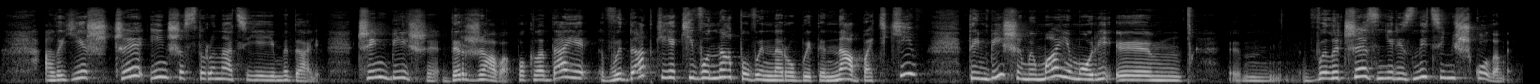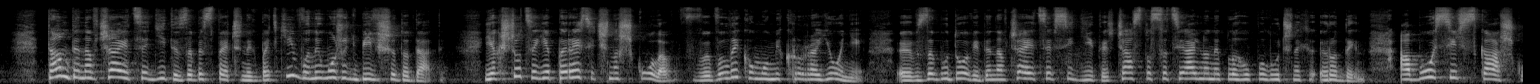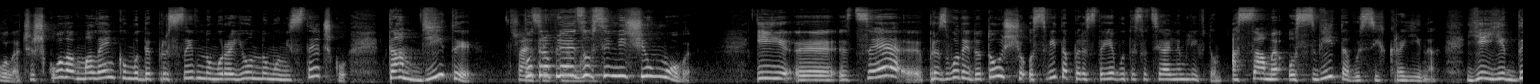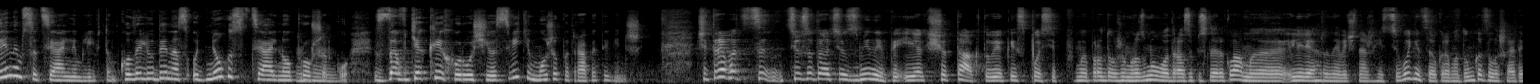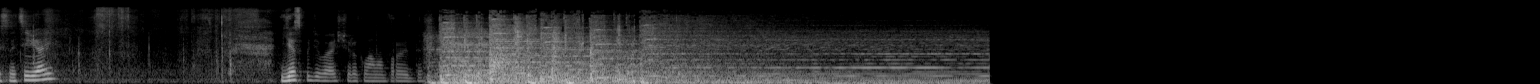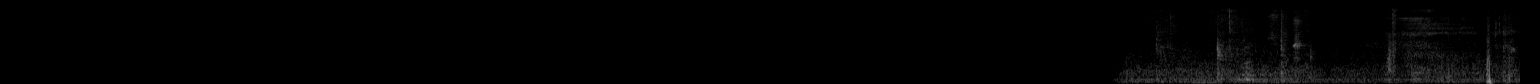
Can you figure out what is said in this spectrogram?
Але є ще інша сторона цієї медалі. Чим більше держава покладає видатки, які вона повинна робити на батьків, тим більше ми маємо ем, ем, величезні різниці між школами. Там, де навчаються діти забезпечених батьків, вони можуть більше додати. Якщо це є пересічна школа в великому мікрорайоні, е, в забудові, де навчаються всі діти, часто соціально неблагополучних родин, або сільська школа, чи школа в маленькому депресивному районному містечку, там діти Шансів потрапляють зовсім в інші умови. І е, це призводить до того, що освіта перестає бути соціальним ліфтом. А саме освіта в усіх країнах є єдиним соціальним ліфтом, коли людина з одного соціального прошарку завдяки хорошій освіті може потрапити в інший. Чи треба цю ситуацію змінити? І якщо так, то в який спосіб ми продовжимо розмову одразу після реклами. Лілія Гриневич, наш гість сьогодні. Це окрема думка. Залишайтесь на TVI. Я сподіваюся, що реклама пройде.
